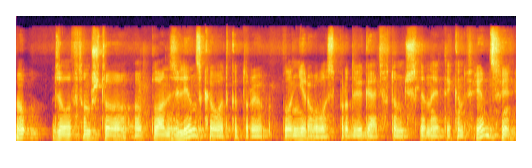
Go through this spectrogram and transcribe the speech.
Ну, дело в том, что э, план Зеленского, вот, который планировалось продвигать, в том числе на этой конференции,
